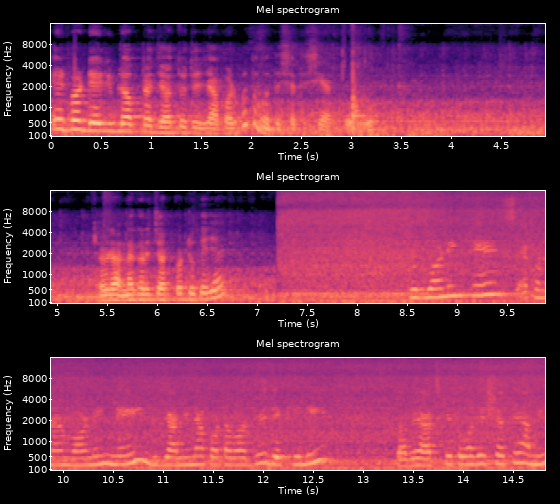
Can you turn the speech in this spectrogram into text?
এরপর ডেইলি ব্লগটা যতটা যা পারব তোমাদের সাথে শেয়ার করব। রান্নাঘরে চটপট ঢুকে যায়। গুড মর্নিং ফ্রেন্ডস এখন আর মর্নিং নেই। জানি না কটা বাজবে দেখিনি। তবে আজকে তোমাদের সাথে আমি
